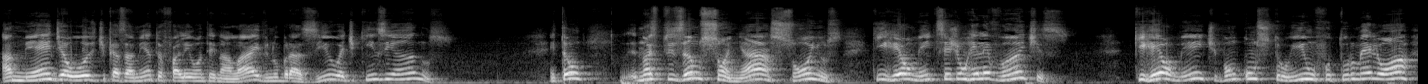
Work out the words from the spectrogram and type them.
A média hoje de casamento, eu falei ontem na live, no Brasil é de 15 anos. Então, nós precisamos sonhar sonhos que realmente sejam relevantes, que realmente vão construir um futuro melhor.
